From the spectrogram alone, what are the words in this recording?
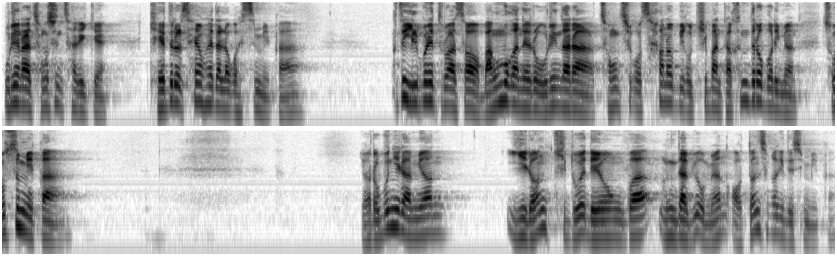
우리나라 정신 차리게 개들을 사용해달라고 했습니까? 그래서 일본이 들어와서 막무가내로 우리나라 정치고 산업이고 기반 다 흔들어 버리면 좋습니까? 여러분이라면 이런 기도의 내용과 응답이 오면 어떤 생각이 드십니까?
